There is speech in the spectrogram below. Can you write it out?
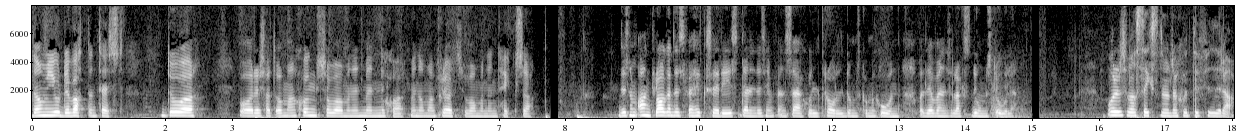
De gjorde vattentest. Då var det så att om man sjöng så var man en människa, men om man flöt så var man en häxa. De som anklagades för häxeri ställdes inför en särskild trolldomskommission och det var en slags domstol. Året var 1674.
